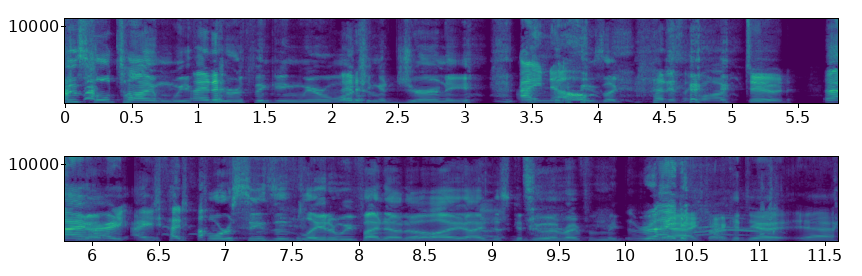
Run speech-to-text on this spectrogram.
This whole time we, we were thinking we were watching a journey. I know. He's like, And it's like, Well, dude. I, Yeah. already, I, I, four seasons later, we find out, oh, I, I just could do it right from the beginning. Right. Yeah, I, I could do it. Yeah.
